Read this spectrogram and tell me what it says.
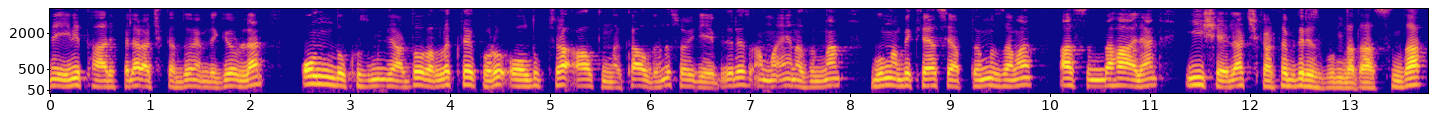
Çin'e yeni tarifeler açıkladığı dönemde görülen 19 milyar dolarlık rekoru oldukça altında kaldığını söyleyebiliriz. Ama en azından bununla bir kıyas yaptığımız zaman aslında halen iyi şeyler çıkartabiliriz bunda da aslında.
